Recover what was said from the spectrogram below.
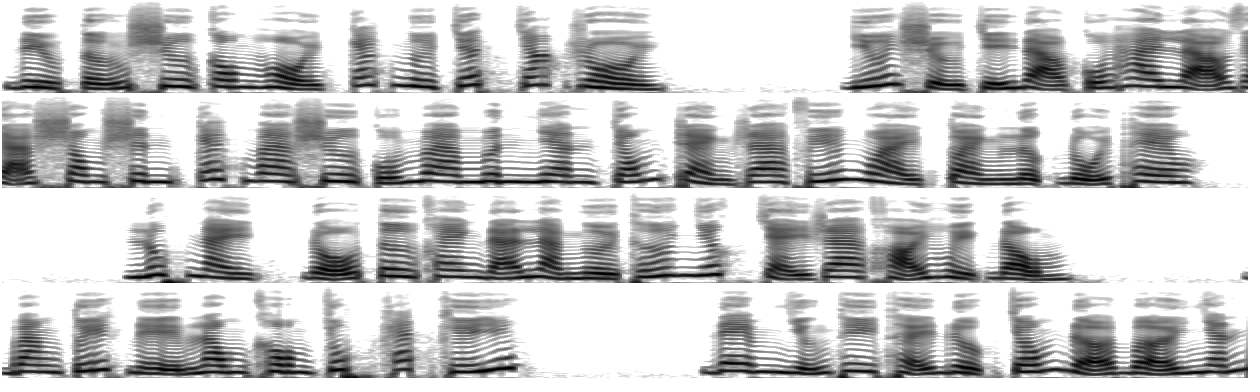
Điều tưởng sư công hội các ngươi chết chắc rồi. Dưới sự chỉ đạo của hai lão giả song sinh, các ma sư của ma minh nhanh chóng tràn ra phía ngoài toàn lực đuổi theo. Lúc này, Đỗ Tư Khang đã là người thứ nhất chạy ra khỏi huyệt động. Băng tuyết địa long không chút khách khí. Đem những thi thể được chống đỡ bởi nhánh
